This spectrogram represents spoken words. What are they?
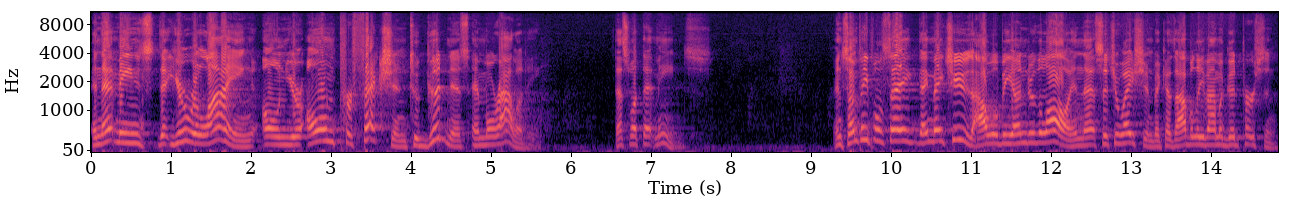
And that means that you're relying on your own perfection to goodness and morality. That's what that means. And some people say they may choose, I will be under the law in that situation because I believe I'm a good person.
